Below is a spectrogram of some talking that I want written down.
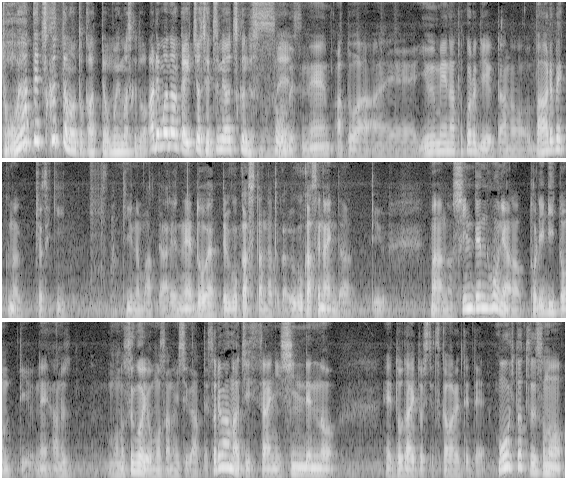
どうやって作ったのとかって思いますけどあれもなんか一応説明はつくんですもんね。そうですね。あとは、えー有名なところで言うとあのバールベックの巨石っていうのもあってあれねどうやって動かしたんだとか動かせないんだっていう、まあ、あの神殿の方にあのトリリトンっていうねあのものすごい重さの石があってそれはまあ実際に神殿のえー土台として使われててもう一つその、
